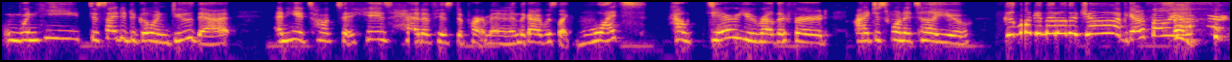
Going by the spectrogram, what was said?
when he decided to go and do that, and he had talked to his head of his department, and the guy was like, "What? How dare you, Rutherford? I just want to tell you, good luck in that other job. You got to follow your heart."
